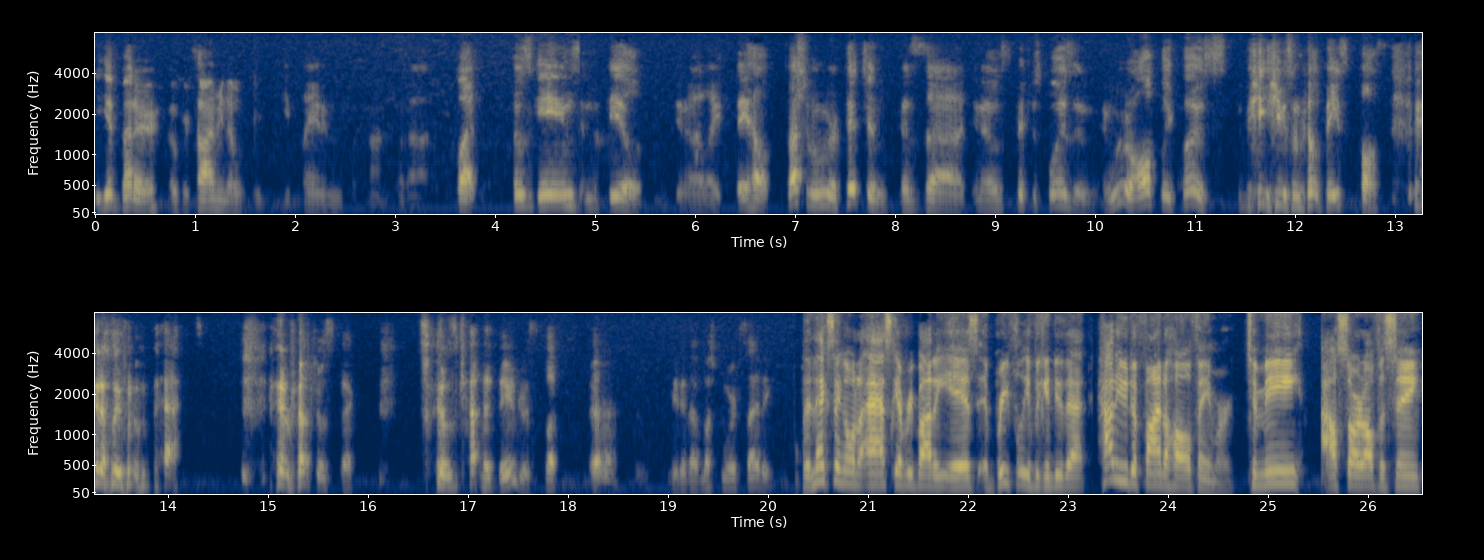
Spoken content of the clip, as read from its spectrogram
you get better over time, you know, you keep playing and whatnot. But uh, but those games in the field, you know, like they helped, especially when we were pitching, because uh, you know it was pitcher's poison, and we were awfully close to be using real baseballs and aluminum bats. In retrospect, so it was kind of dangerous, but yeah, made it that much more exciting. The next thing I want to ask everybody is uh, briefly, if we can do that, how do you define a Hall of Famer? To me, I'll start off with saying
